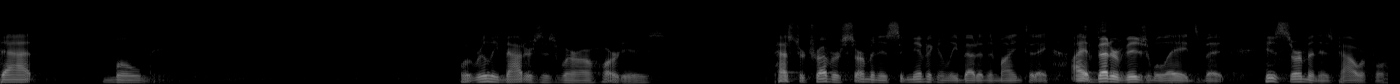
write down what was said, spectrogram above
that moment. What really matters is where our heart is. Pastor Trevor's sermon is significantly better than mine today. I have better visual aids, but his sermon is powerful.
